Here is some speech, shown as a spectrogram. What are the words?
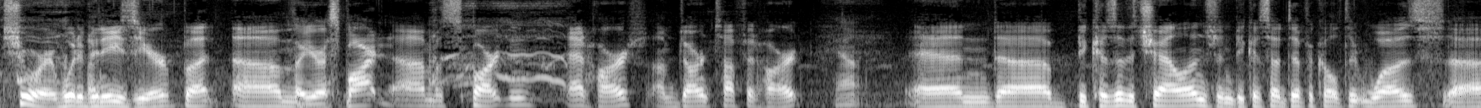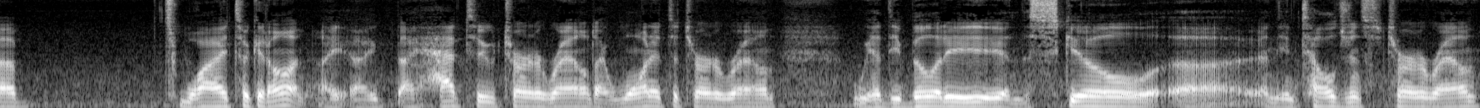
Sure, it would have been easier, but um, but you're a Spartan. I'm a Spartan at heart. I'm darn tough at heart. yeah. And uh, because of the challenge and because how difficult it was, uh, it's why I took it on. I, I, I had to turn it around. I wanted to turn it around. We had the ability and the skill uh, and the intelligence to turn it around.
